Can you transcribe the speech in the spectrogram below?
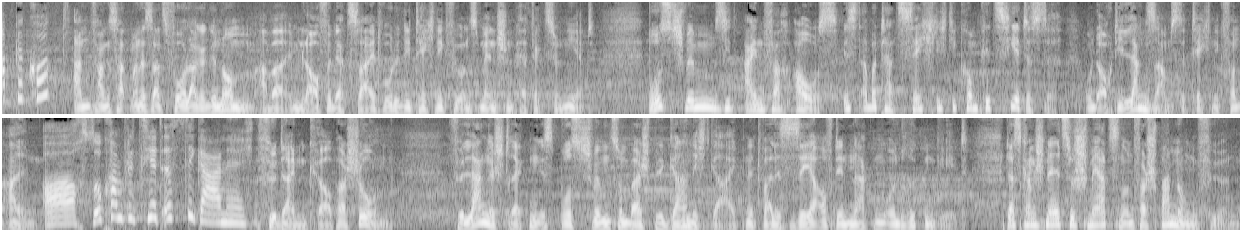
abgeguckt? Anfangs hat man es als Vorlage genommen, aber im Laufe der Zeit wurde die Technik für uns Menschen perfektioniert. Brustschwimmen sieht einfach aus, ist aber tatsächlich die komplizierteste und auch die langsamste Technik von allen. Och, so kompliziert ist sie gar nicht. Für deinen Körper schon. Für lange Strecken ist Brustschwimmen zum Beispiel gar nicht geeignet, weil es sehr auf den Nacken und Rücken geht. Das kann schnell zu Schmerzen und Verspannungen führen.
